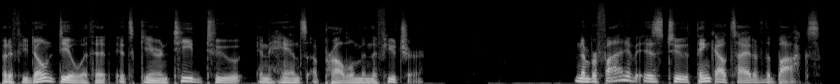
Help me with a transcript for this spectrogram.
But if you don't deal with it, it's guaranteed to enhance a problem in the future. Number five is to think outside of the box.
